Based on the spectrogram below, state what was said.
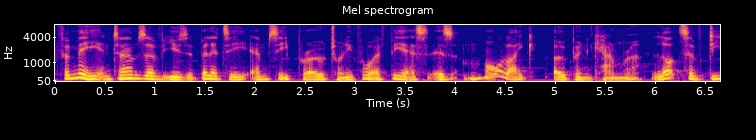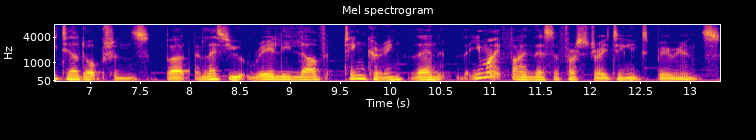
For me, in terms of usability, MC Pro 24fps is more like open camera. Lots of detailed options, but unless you really love tinkering, then you might find this a frustrating experience.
